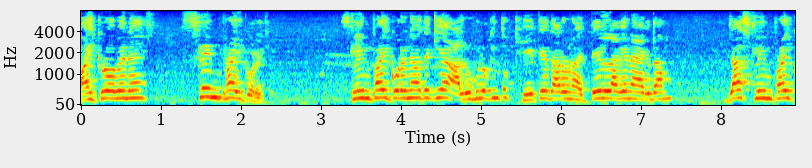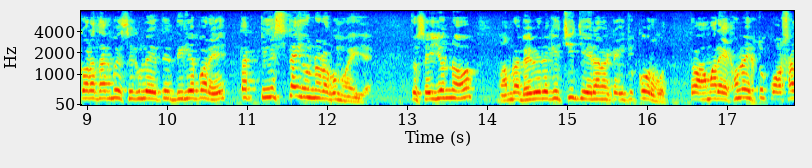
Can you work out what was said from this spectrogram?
মাইক্রো ওভেনে স্লিম ফ্রাই করেছে। স্লিম ফ্রাই করে নেওয়াতে কি আলুগুলো কিন্তু খেতে দারুণ হয়, তেল লাগে না একদম। যা স্লিম ফ্রাই করা থাকবে সেগুলো এতে দিলে পরে তার টেস্টটাই অন্যরকম হয়ে যায়। তো সেই জন্য আমরা ভেবে রেখেছি যে এরম একটা কিছু করব। তো আমার এখনও একটু কষা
